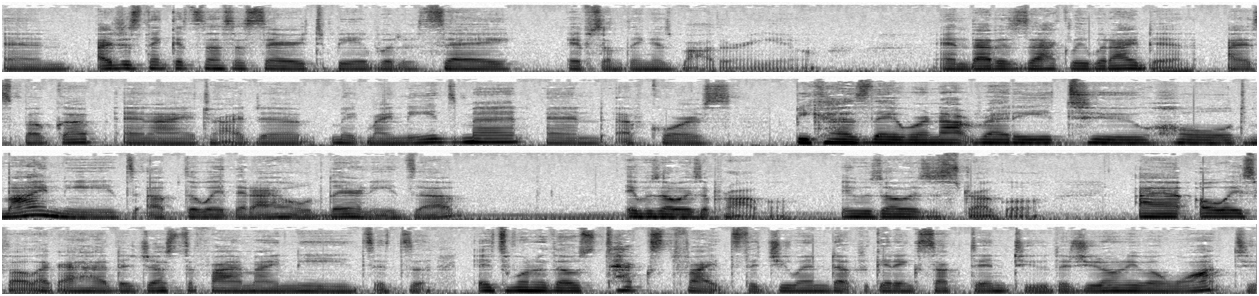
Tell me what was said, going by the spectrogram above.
And I just think it's necessary to be able to say if something is bothering you. And that is exactly what I did. I spoke up and I tried to make my needs met. And of course, because they were not ready to hold my needs up the way that I hold their needs up, it was always a problem. It was always a struggle. I always felt like I had to justify my needs. It's a, it's one of those text fights that you end up getting sucked into that you don't even want to.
